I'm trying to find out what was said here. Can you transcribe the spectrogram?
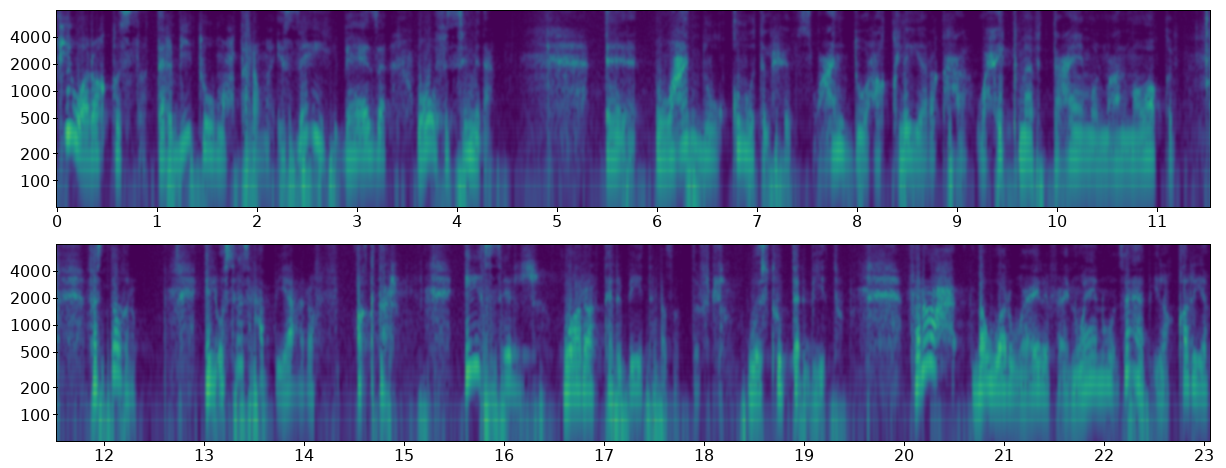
في وراه قصة تربيته محترمة. إزاي بهذا؟ وهو في السن ده. آه وعنده قوة الحفظ وعنده عقلية ركحة وحكمة في التعامل مع المواقف. فاستغرب. الأستاذ حب يعرف أكتر. إيه السر ورا تربية هذا الطفل وأسلوب تربيته؟ فراح دور وعرف عنوانه ذهب إلى قرية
